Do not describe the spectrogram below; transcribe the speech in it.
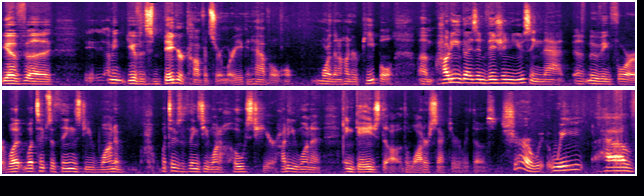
you have, uh, I mean, you have this bigger conference room where you can have a, more than 100 people. Um, how do you guys envision using that uh, moving forward? What, what types of things do you want to what types of things do you want to host here? How do you want to engage the, the water sector with those? Sure. We, we have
